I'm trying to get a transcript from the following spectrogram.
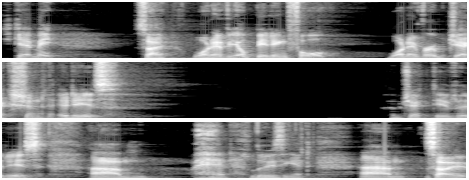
You get me? So whatever you're bidding for, whatever objection it is, objective it is, um, man, losing it. Um, so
